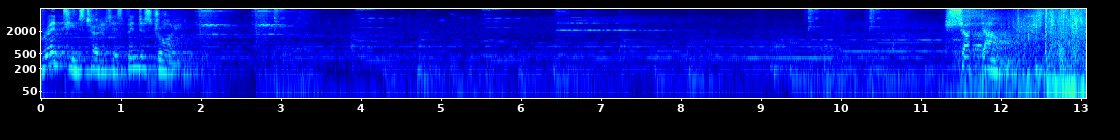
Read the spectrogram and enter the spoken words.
Red Team's turret has been destroyed. Shut down.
